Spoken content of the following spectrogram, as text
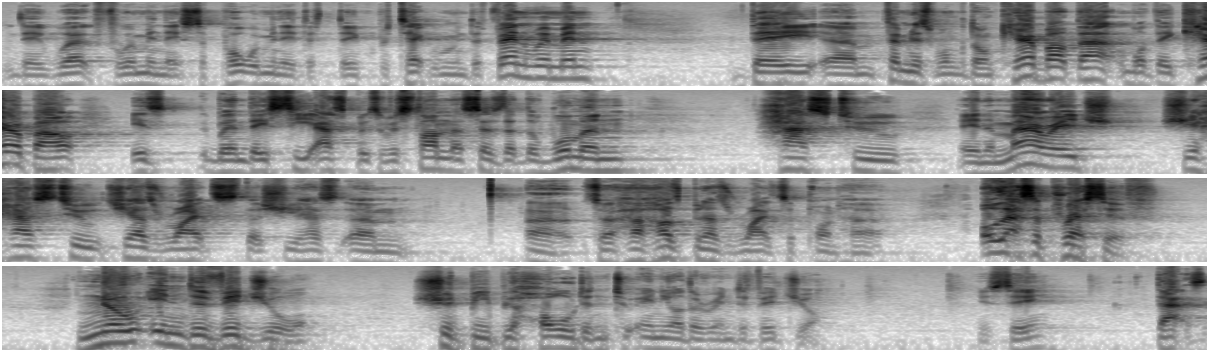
they work for women, they support women, they, they protect women, defend women, they, um, feminists don't care about that. What they care about is when they see aspects of Islam that says that the woman has to, in a marriage, she has to, she has rights that she has, um, uh, so her husband has rights upon her. Oh, that's oppressive. No individual should be beholden to any other individual. You see? That's,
